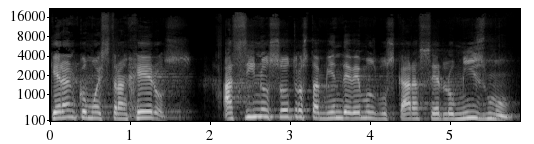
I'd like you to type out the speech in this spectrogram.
que eran como extranjeros, así nosotros también debemos buscar hacer lo mismo.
